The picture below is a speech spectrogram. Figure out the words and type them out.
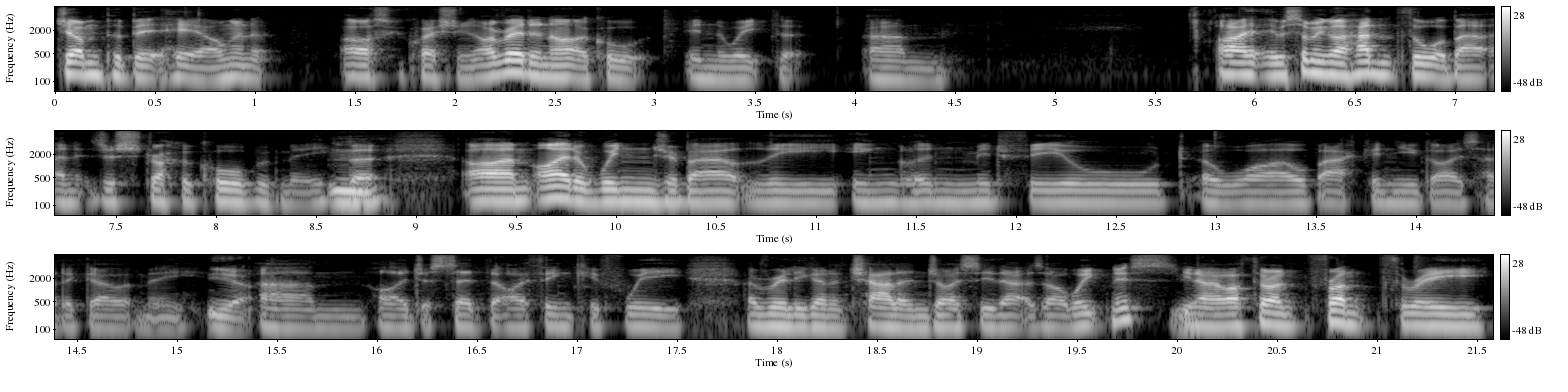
jump a bit here. I'm gonna ask a question. I read an article in the week that um, I it was something I hadn't thought about, and it just struck a chord with me. Mm. But um, I had a whinge about the England midfield a while back, and you guys had a go at me. Yeah. Um, I just said that I think if we are really going to challenge, I see that as our weakness. You know, our front front three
